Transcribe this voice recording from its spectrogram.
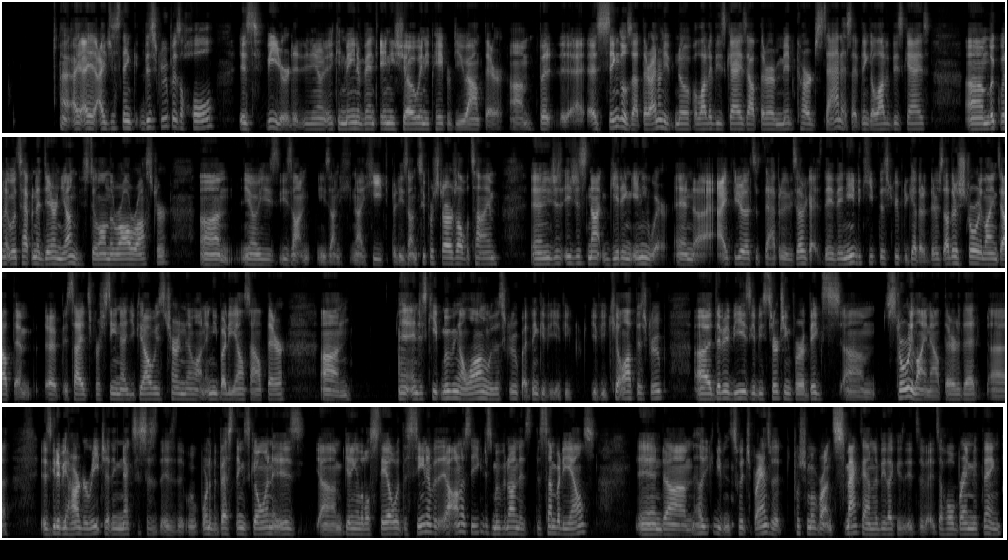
I, I I just think this group as a whole is feared. It, you know, it can main event any show, any pay per view out there. Um, but uh, as singles out there, I don't even know if a lot of these guys out there are mid card status. I think a lot of these guys. Um, look what what's happened to Darren Young, who's still on the Raw roster. Um, you know, he's he's on he's on not Heat, but he's on Superstars all the time and he just he's just not getting anywhere. And uh, I fear that's what's happening to these other guys. They they need to keep this group together. There's other storylines out them uh, besides for Cena. You can always turn them on anybody else out there, um, and, and just keep moving along with this group. I think if you if you if you kill off this group. Uh, WWE is going to be searching for a big um, storyline out there that uh, is going to be hard to reach. I think Nexus is, is the, one of the best things going. It is um, getting a little stale with the scene but uh, honestly, you can just move it on to, to somebody else. And um, hell, you can even switch brands with it, push them over on SmackDown, and it'd be like it's a, it's a whole brand new thing.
